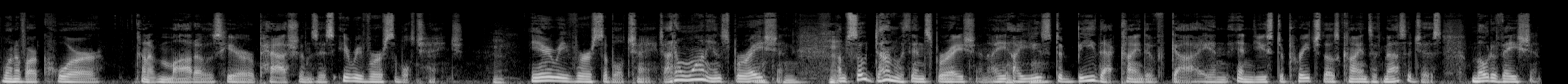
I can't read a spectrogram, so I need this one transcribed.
One of our core kind of mottos here, passions, is irreversible change irreversible change. I don't want inspiration. Mm-hmm. I'm so done with inspiration. I, mm-hmm. I, used to be that kind of guy and, and used to preach those kinds of messages. Motivation,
